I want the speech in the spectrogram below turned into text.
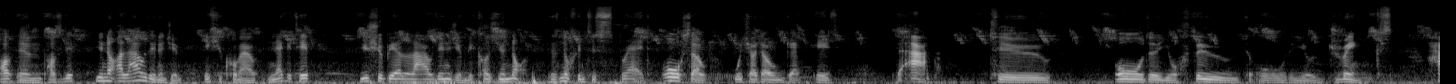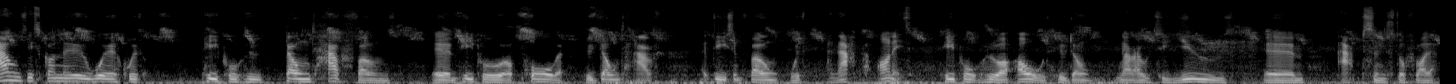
um, positive, you're not allowed in a gym. If you come out negative, you should be allowed in a gym because you're not. There's nothing to spread. Also, which I don't get is the app to order your food, to order your drinks. How is this going to work with people who don't have phones, um, people who are poorer, who don't have a decent phone with an app on it? people who are old who don't know how to use um, apps and stuff like that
